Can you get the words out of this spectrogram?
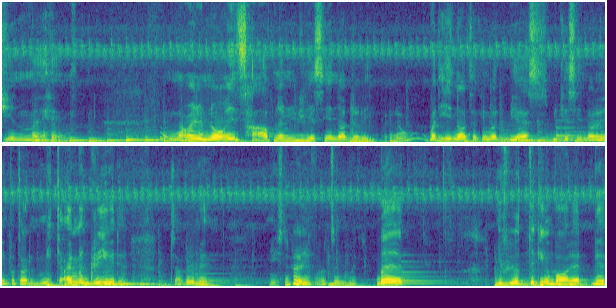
man. I don't know it's happening because he's not really you know but he's not talking about yes because he's not really important. Me I'm agree with it. It's government it's not very important but, but if you're thinking about it but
